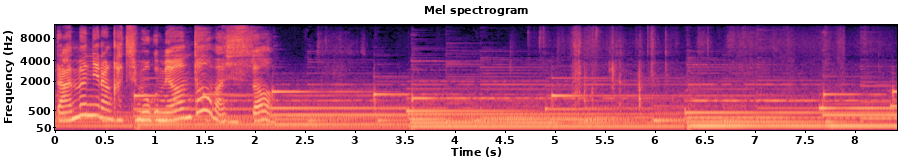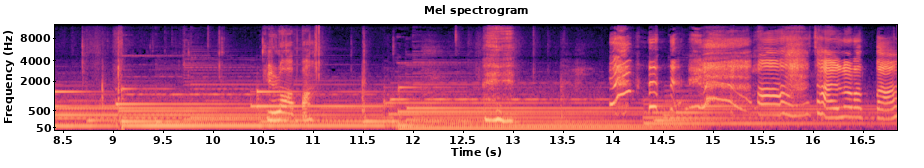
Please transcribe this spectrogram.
라면이랑 같이 먹으면 더 맛있어. 일로 와봐. 아, 잘 놀았다.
